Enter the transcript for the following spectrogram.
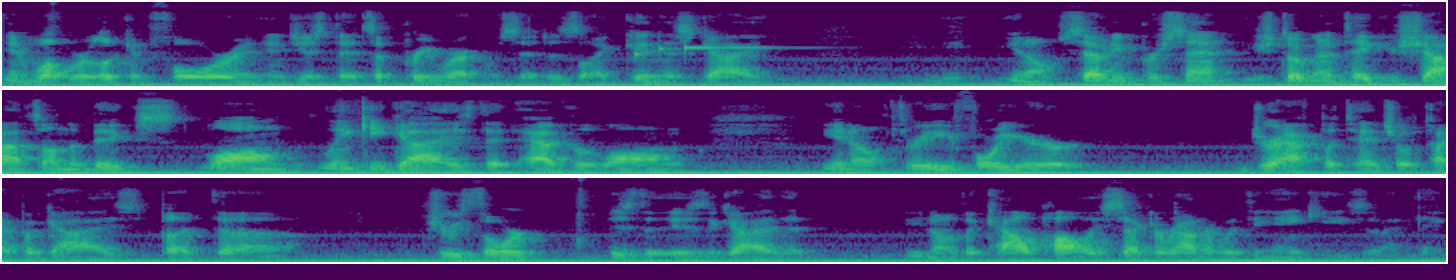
in what we're looking for, and, and just that's a prerequisite. Is like, can this guy, you know, seventy percent? You're still going to take your shots on the big, long, linky guys that have the long, you know, three, four year draft potential type of guys, but. Uh, Drew Thorpe is the is the guy that you know the Cal Poly second rounder with the Yankees, and I think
